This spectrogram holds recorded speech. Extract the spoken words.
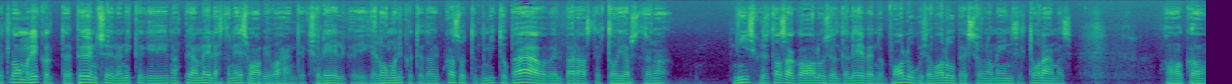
et loomulikult Burnshail on ikkagi noh, pea meeles, ta on esmaabivahend, eks ole, eelkõige, loomulikult teda võib kasutada mitu päeva veel pärast, et hoiab seda noh, niiskuse tasakaalu seal, ta leevendab valu, kui see valu peaks olema endiselt olemas, aga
